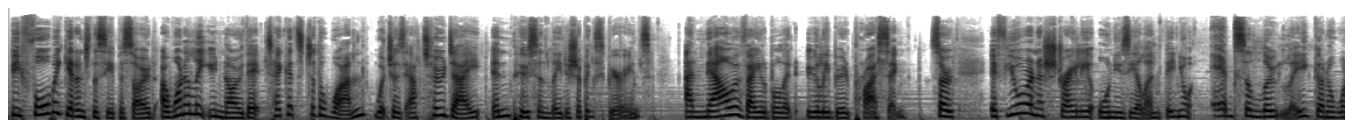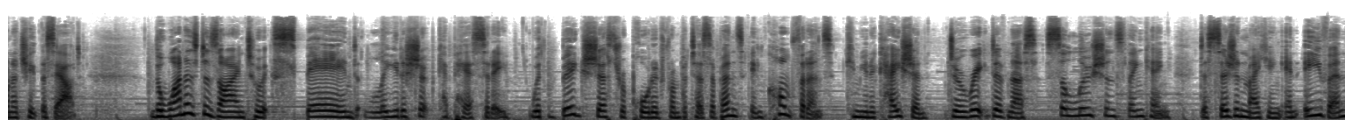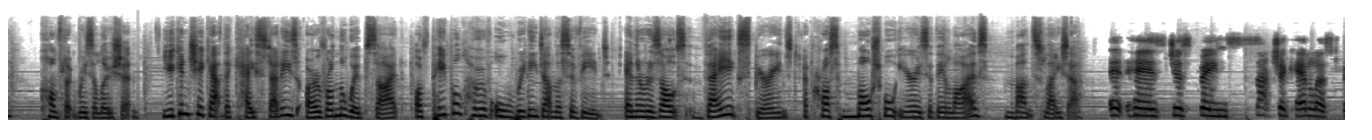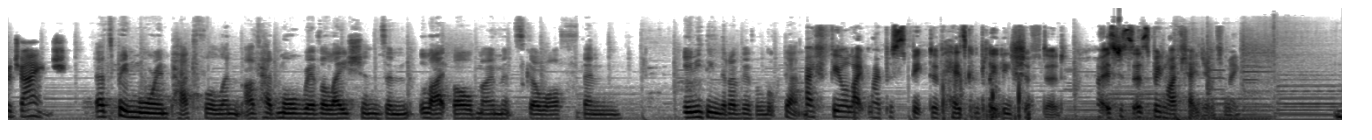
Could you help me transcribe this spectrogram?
Before we get into this episode, I want to let you know that tickets to the One, which is our two day in person leadership experience, are now available at early bird pricing. So if you're in Australia or New Zealand, then you're absolutely going to want to check this out. The one is designed to expand leadership capacity with big shifts reported from participants in confidence, communication, directiveness, solutions thinking, decision making, and even conflict resolution. You can check out the case studies over on the website of people who have already done this event and the results they experienced across multiple areas of their lives months later. It has just been such a catalyst for change. That's been more impactful, and I've had more revelations and light bulb moments go off than anything that I've ever looked at. I feel like my perspective has completely shifted. It's just, it's been life changing for me.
